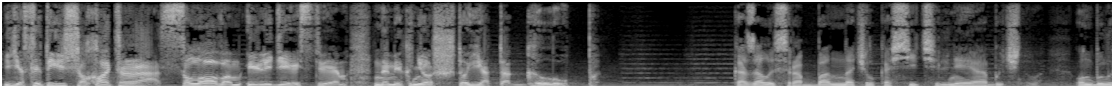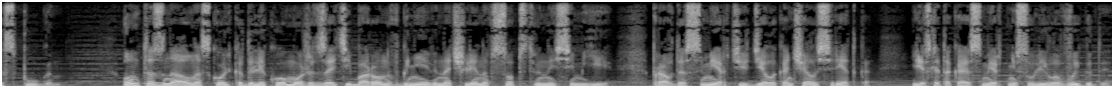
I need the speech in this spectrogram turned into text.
если ты еще хоть раз словом или действием намекнешь, что я так глуп». Казалось, Раббан начал косить сильнее обычного. Он был испуган. Он-то знал, насколько далеко может зайти барон в гневе на членов собственной семьи. Правда, смертью дело кончалось редко, если такая смерть не сулила выгоды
